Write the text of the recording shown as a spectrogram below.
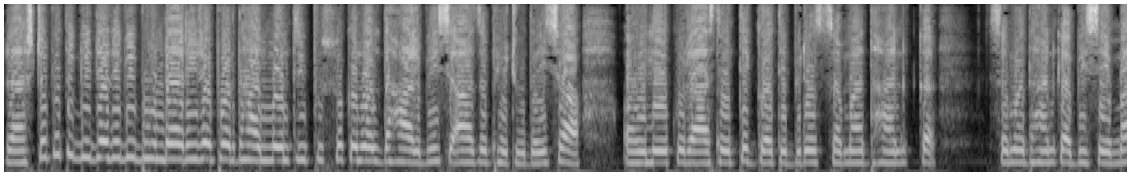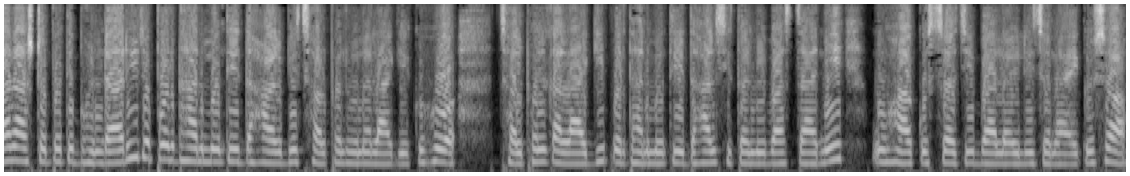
राष्ट्रपति विद्यादेवी भण्डारी र प्रधानमन्त्री पुष्पकमल दाहाल बीच आज भेट हुँदैछ। अहिलेको राजनैतिक गतिविरोध समाधान समाधानका विषयमा राष्ट्रपति भण्डारी र प्रधानमन्त्री दाहालबीच छलफल हुन लागेको हो। छलफलका लागि प्रधानमन्त्री दाहाल शीतल निवास जाने उहाँको सचिवालयले जनाएको छ।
